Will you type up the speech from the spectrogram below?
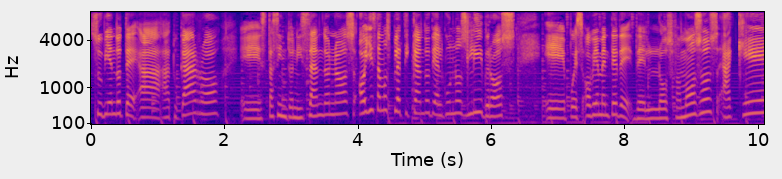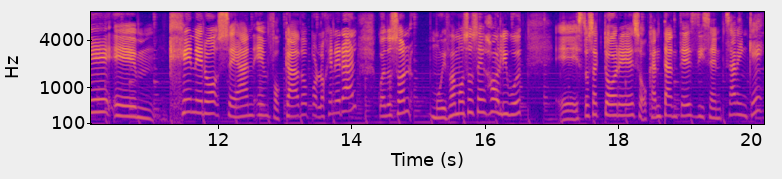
subiéndote a, tu carro, eh, estás sintonizándonos. Hoy estamos platicando de algunos libros, eh, pues obviamente de, los famosos, a qué em, género se han enfocado por lo general cuando son muy famosos en Hollywood, eh, estos actores o cantantes dicen, ¿saben qué?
